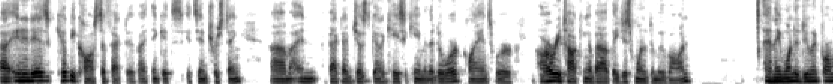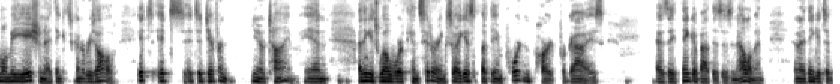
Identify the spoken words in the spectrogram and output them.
uh, and it is could be cost effective. I think it's it's interesting. Um, and in fact i've just got a case that came in the door. Clients were already talking about they just wanted to move on and they wanted to do informal mediation. I think it's going to resolve. It's it's it's a different you know time and i think it's well worth considering. So i guess but the important part for guys as they think about this as an element and I think it's a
